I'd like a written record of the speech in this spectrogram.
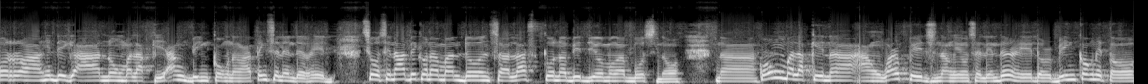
or ah, hindi gaanong malaki ang bingkong ng ating cylinder head. So, sinabi ko naman doon sa last ko na video mga boss no na kung malaki na ang warpage ng iyong cylinder head or bingkong nito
